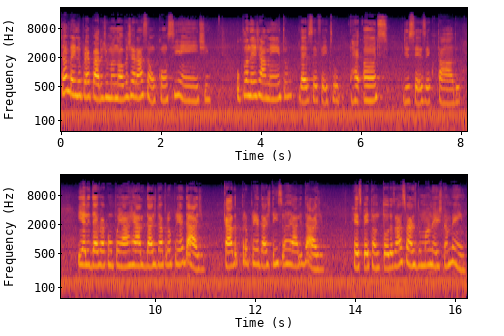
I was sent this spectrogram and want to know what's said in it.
também no preparo de uma nova geração consciente. O planejamento deve ser feito antes de ser executado e ele deve acompanhar a realidade da propriedade. Cada propriedade tem sua realidade respeitando todas as fases do manejo também,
